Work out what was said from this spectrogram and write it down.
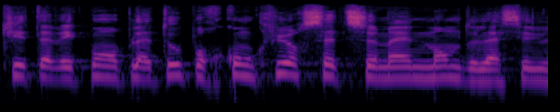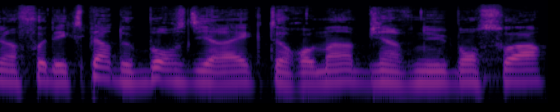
qui est avec moi en plateau pour conclure cette semaine, membre de la cellule info d'experts de Bourse Direct. Romain, bienvenue, bonsoir.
